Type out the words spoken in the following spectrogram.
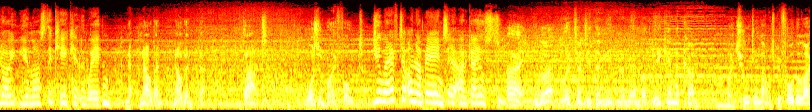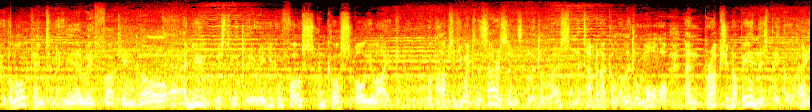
Right, you lost the cake at the wedding. N- now then, now then, that, that wasn't my fault. You left it on a bench at Argyle Street. Aye, you were that bloated you didn't even remember baking the cunt. Oh, my children, that was before the light of the Lord came to me. Here we fucking go. And you, Mr. McLeary, you can fuss and cuss all you like. But perhaps if you went to the Saracens a little less and the Tabernacle a little more, then perhaps you'd not be in this pickle, eh?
